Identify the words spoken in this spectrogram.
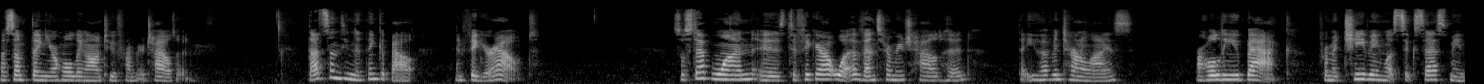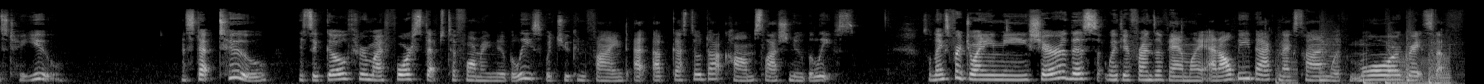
of something you're holding on to from your childhood? That's something to think about and figure out. So, step one is to figure out what events from your childhood that you have internalized are holding you back from achieving what success means to you. And step two is to go through my four steps to forming new beliefs, which you can find at upgusto.com slash new beliefs. So thanks for joining me. Share this with your friends and family, and I'll be back next time with more great stuff.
